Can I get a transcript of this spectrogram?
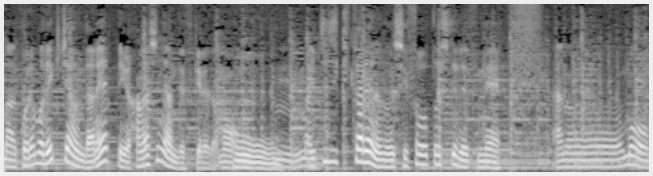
まあこれもできちゃうんだねっていう話なんですけれどおも、うーん、まあ一時期彼らの思想としてですね、あのーもう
